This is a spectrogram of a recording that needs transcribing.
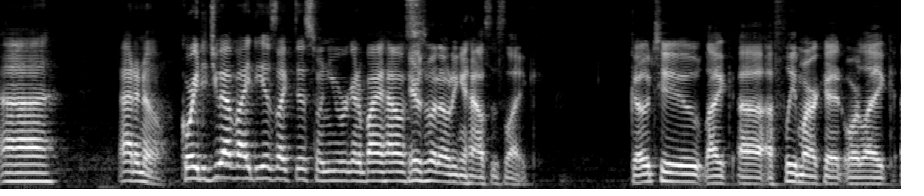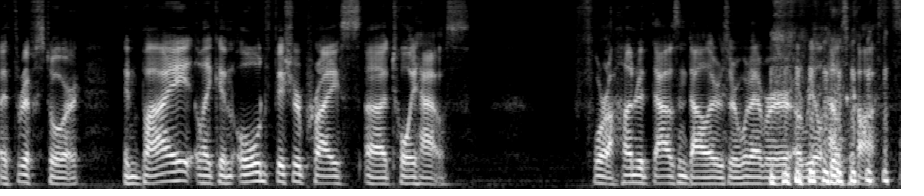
Uh, I don't know. Corey, did you have ideas like this when you were going to buy a house? Here's what owning a house is like. Go to like uh, a flea market or like a thrift store and buy like an old Fisher Price uh, toy house for a hundred thousand dollars or whatever a real house costs.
